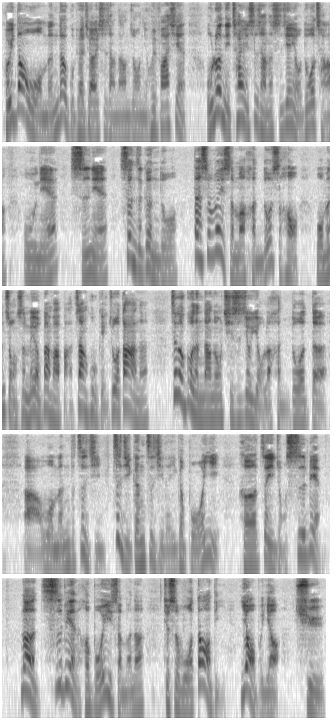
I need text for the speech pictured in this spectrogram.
回到我们的股票交易市场当中，你会发现，无论你参与市场的时间有多长，五年、十年，甚至更多，但是为什么很多时候我们总是没有办法把账户给做大呢？这个过程当中，其实就有了很多的啊，我们的自己自己跟自己的一个博弈和这一种思辨。那思辨和博弈什么呢？就是我到底要不要去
